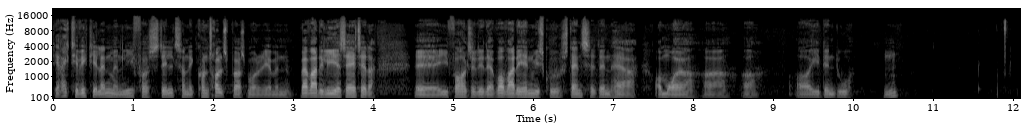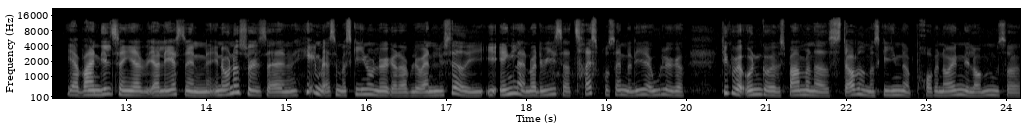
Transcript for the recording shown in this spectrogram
det er rigtig vigtigt, at landmanden lige får stillet sådan et kontrolspørgsmål. Jamen, hvad var det lige, jeg sagde til dig øh, i forhold til det der? Hvor var det hen, vi skulle stanse den her omrører og, og, og i den dur? Mm? Ja, bare en lille ting. Jeg, jeg læste en, en undersøgelse af en hel masse maskinulykker, der blev analyseret i, i England, hvor det viser, at 60 procent af de her ulykker, de kunne være undgået, hvis bare man havde stoppet maskinen og proppet nøglen i lommen, så,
